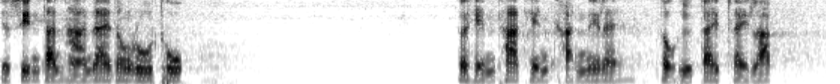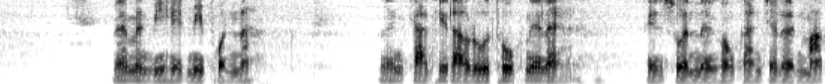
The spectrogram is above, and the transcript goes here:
จะสิ้นตัณหาได้ต้องรู้ทุกข์ก็เห็นธาตุเห็นขันนี่แหละ ตกอยู่ใต้ใจรักแม้มันมีเหตุมีผลนะเพราะฉะนั้นการที่เรารู้ทุกข์นี่แหละ เป็นส่วนหนึ่งของการเจริญมรรค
